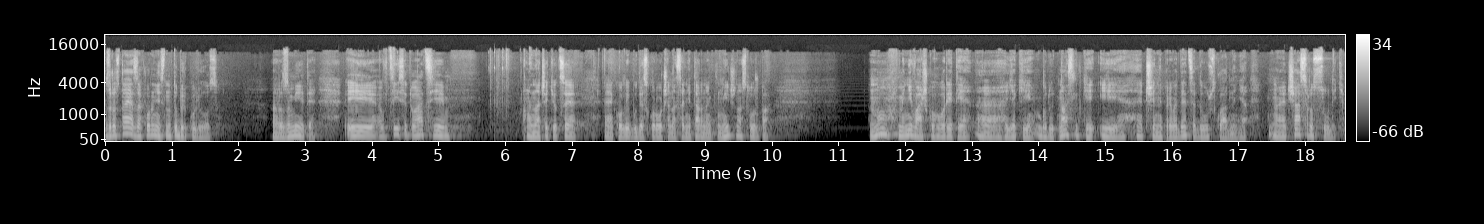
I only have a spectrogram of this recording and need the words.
Зростає захворюваність на туберкульоз. Розумієте? І в цій ситуації, значить, оце, е, коли буде скорочена санітарно-епідемічна служба, ну, мені важко говорити, е, які будуть наслідки і чи не приведе це до ускладнення. Е, Час розсудить.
